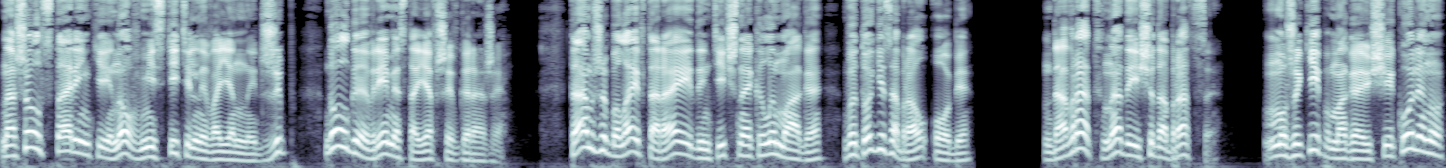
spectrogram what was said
Нашел старенький, но вместительный военный джип, долгое время стоявший в гараже. Там же была и вторая идентичная колымага, в итоге забрал обе. До врат надо еще добраться. Мужики, помогающие Колину,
